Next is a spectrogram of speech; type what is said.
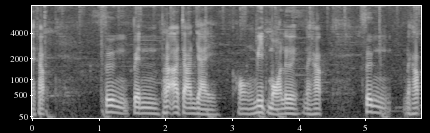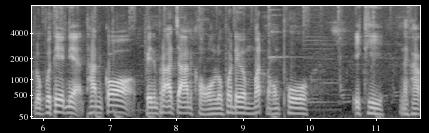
นะครับ ซึ่งเป็นพระอาจารย์ใหญ่ของมีดหมอเลยนะครับ ซึ่งนะครับหลวงปู่เทศเนี่ยท่านก็เป็นพระอาจารย์ของหลวงพ่อเดิมวัดหนองโพอีกทีนะครับ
